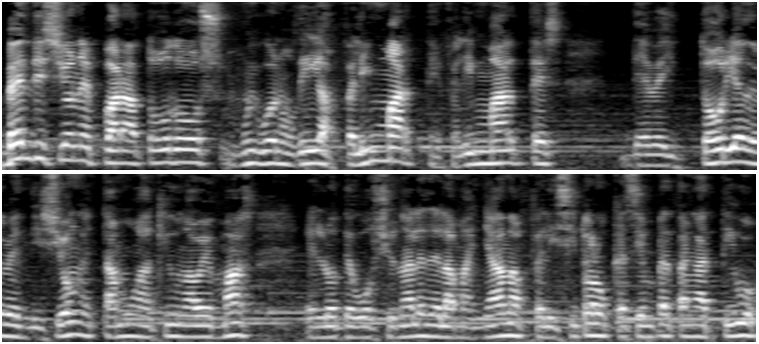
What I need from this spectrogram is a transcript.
Bendiciones para todos, muy buenos días, feliz martes, feliz martes de victoria, de bendición. Estamos aquí una vez más en los devocionales de la mañana. Felicito a los que siempre están activos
